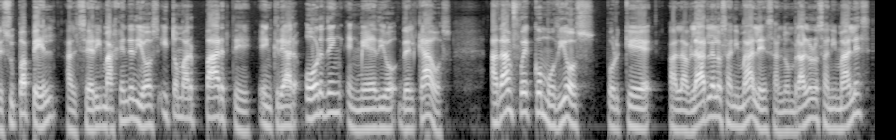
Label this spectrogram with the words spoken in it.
de su papel al ser imagen de Dios y tomar parte en crear orden en medio del caos. Adán fue como Dios porque al hablarle a los animales, al nombrarle a los animales,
